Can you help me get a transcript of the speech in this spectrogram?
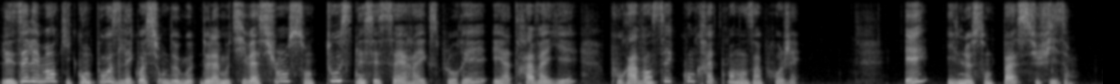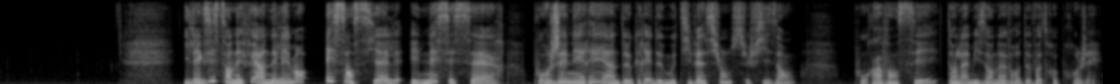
Les éléments qui composent l'équation de, la motivation sont tous nécessaires à explorer et à travailler pour avancer concrètement dans un projet. Et ils ne sont pas suffisants. Il existe en effet un élément essentiel et nécessaire pour générer un degré de motivation suffisant pour avancer dans la mise en œuvre de votre projet.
